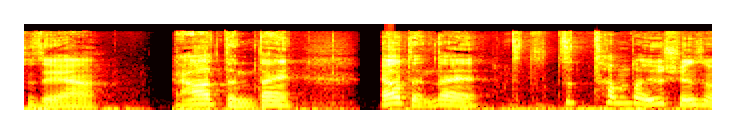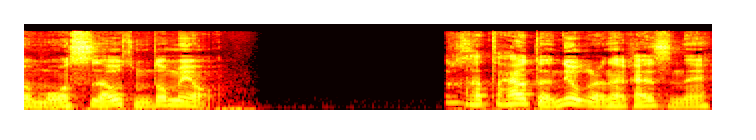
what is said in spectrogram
是怎样？还要等待？还要等待？这这他们到底是选什么模式啊？为什么都没有？这个还还要等六个人才开始呢？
